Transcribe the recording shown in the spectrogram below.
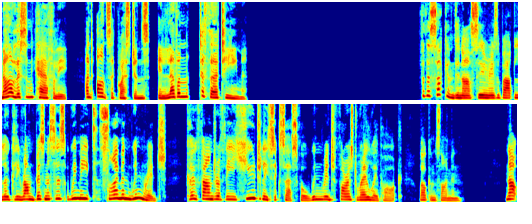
Now listen carefully and answer questions 11 to 13. For the second in our series about locally run businesses, we meet Simon Winridge, co-founder of the hugely successful Winridge Forest Railway Park. Welcome, Simon. Now,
